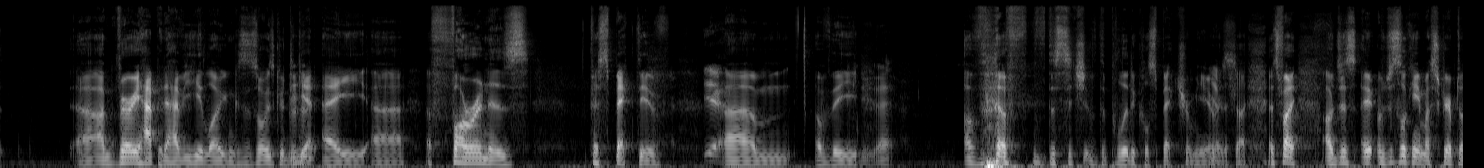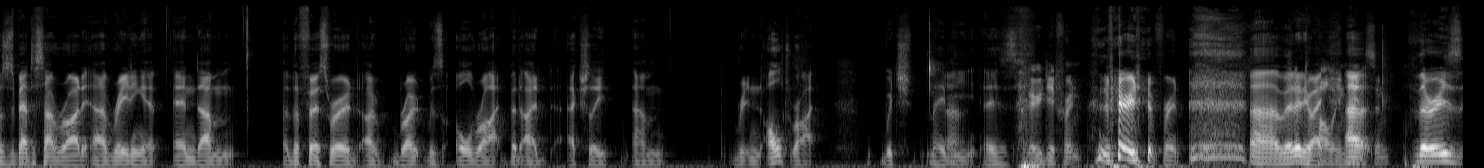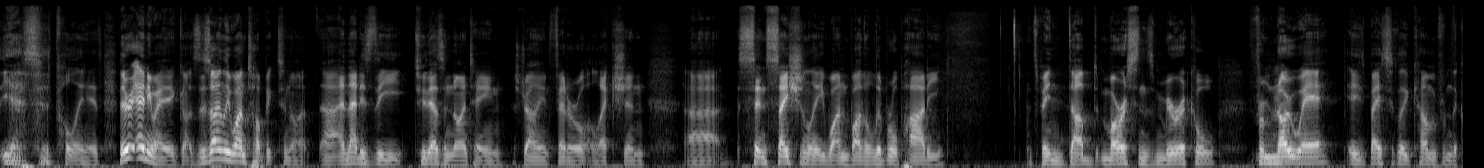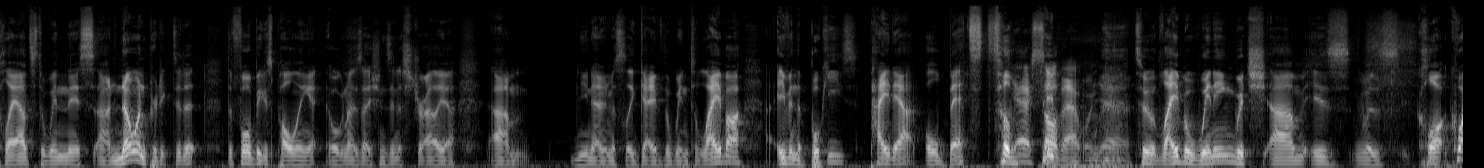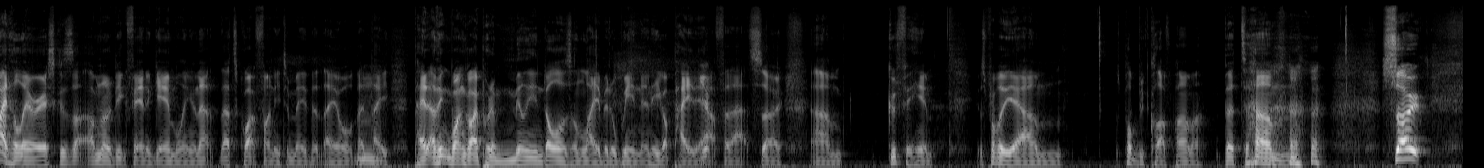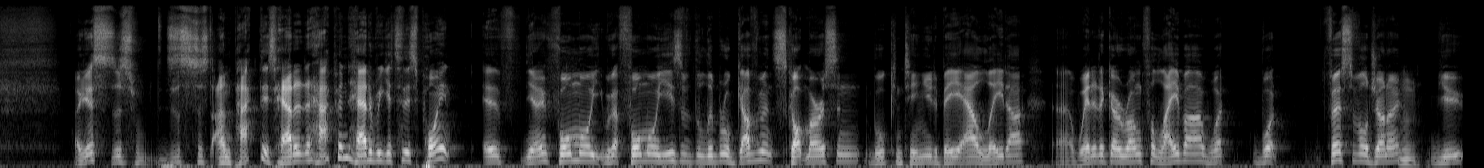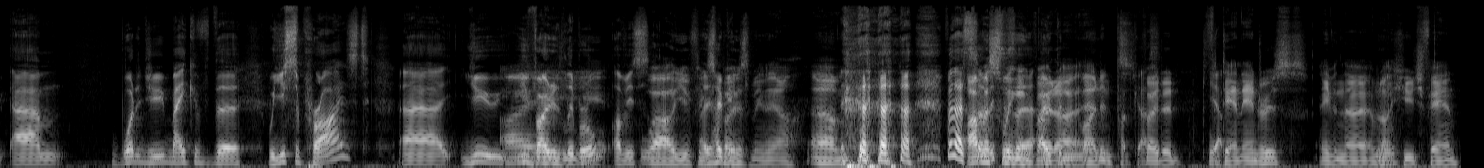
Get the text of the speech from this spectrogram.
uh, I'm very happy to have you here, Logan, because it's always good to get a uh, a foreigner's perspective Yeah. um, of the of the, of the of the political spectrum here in Yes. It's funny. I was just I was just looking at my script. I was about to start writing, uh, reading it, and um, the first word I wrote was "all right," but I'd actually um, written "alt right," which maybe is Very different. very different. Uh, but anyway, Pauline uh, Hanson. there is yes, Pauline Hanson. There anyway, guys. There's only one topic tonight, uh, and that is the 2019 Australian federal election, uh, sensationally won by the Liberal Party. It's been dubbed Morrison's miracle from nowhere. He's basically come from the clouds to win this. Uh, no one predicted it. The four biggest polling organisations in Australia um, unanimously gave the win to Labor. Uh, even the bookies paid out all bets to Yeah, I saw that one. Yeah. to Labor winning, which um, is was quite hilarious because I'm not a big fan of gambling, and that that's quite funny to me that they all that they paid. I think one guy put a million dollars on Labor to win, and he got paid out for that. So um, good for him. It was probably um, it was probably Clive Palmer, but um, so. I guess just just just unpack this. How did it happen? How did we get to this point? If you know, four more we've got four more years of the Liberal government. Scott Morrison will continue to be our leader. Uh, where did it go wrong for Labor? What what? First of all, Jono, you um, what did you make of the? Were you surprised? Uh, you you voted Liberal, obviously. Well, you've I you- exposed me now. Um, but that's I'm a this swinging voter open-minded and podcast. voted for Yep. Dan Andrews, even though I'm not a huge fan.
